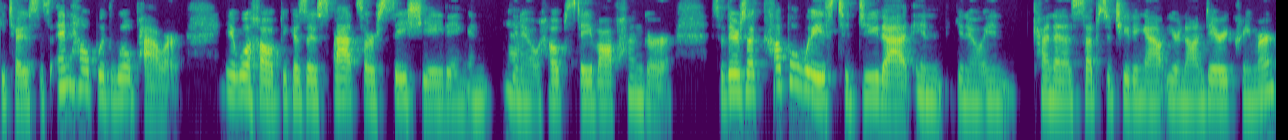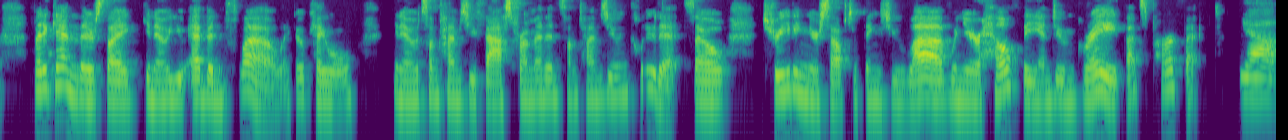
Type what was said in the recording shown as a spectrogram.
ketosis and help with willpower it will help because those fats are satiating and yeah. you know help stave off hunger so there's a couple ways to do that in you know in kind of substituting out your non-dairy creamer but again there's like you know you ebb and flow like okay well you know sometimes you fast from it and sometimes you include it. So treating yourself to things you love when you're healthy and doing great that's perfect. Yeah.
